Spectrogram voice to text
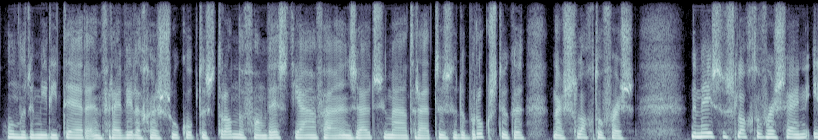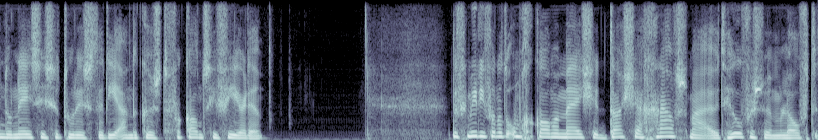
Honderden militairen en vrijwilligers zoeken op de stranden van West-Java en Zuid-Sumatra... tussen de brokstukken naar slachtoffers. De meeste slachtoffers zijn Indonesische toeristen die aan de kust vakantie vierden. De familie van het omgekomen meisje Dasha Graafsma uit Hilversum... looft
